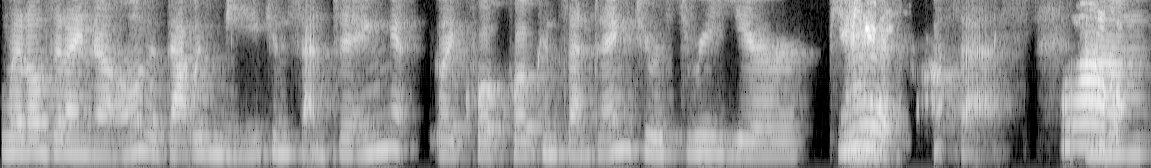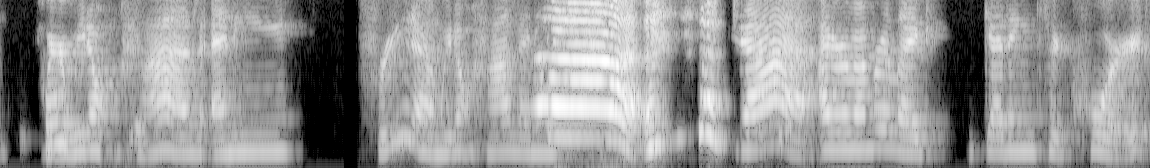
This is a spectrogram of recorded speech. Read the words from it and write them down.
little did i know that that was me consenting like quote quote consenting to a three year yes. process wow. um, where we don't have any freedom. We don't have any. Ah! yeah. I remember like getting to court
